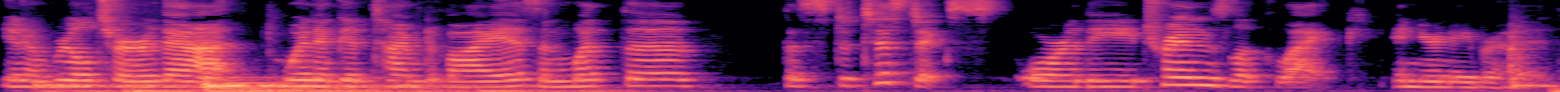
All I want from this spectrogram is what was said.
you know, realtor that when a good time to buy is and what the the statistics or the trends look like in your neighborhood.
